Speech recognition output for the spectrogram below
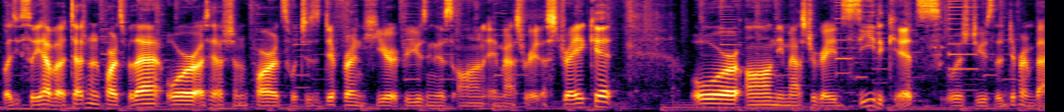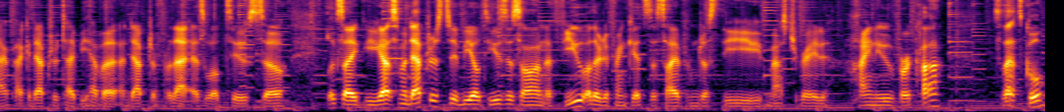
But so you have attachment parts for that, or attachment parts, which is different here if you're using this on a Master Grade Astray kit or on the Master Grade Seed kits, which use the different backpack adapter type, you have an adapter for that as well too. So looks like you got some adapters to be able to use this on a few other different kits aside from just the Master Grade Hi-Nu Verka. So that's cool.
